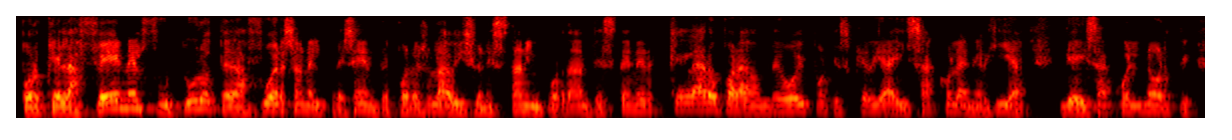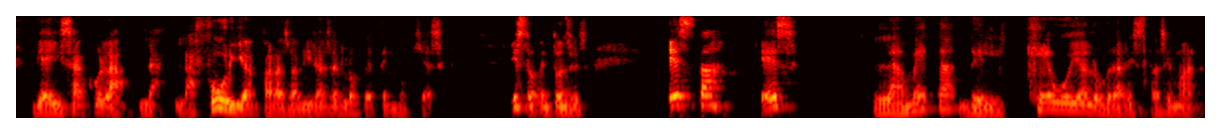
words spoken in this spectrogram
porque la fe en el futuro te da fuerza en el presente. Por eso la visión es tan importante, es tener claro para dónde voy, porque es que de ahí saco la energía, de ahí saco el norte, de ahí saco la, la, furia para salir a hacer lo que tengo que hacer. Listo, entonces, esta es la meta del qué voy a lograr esta semana.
